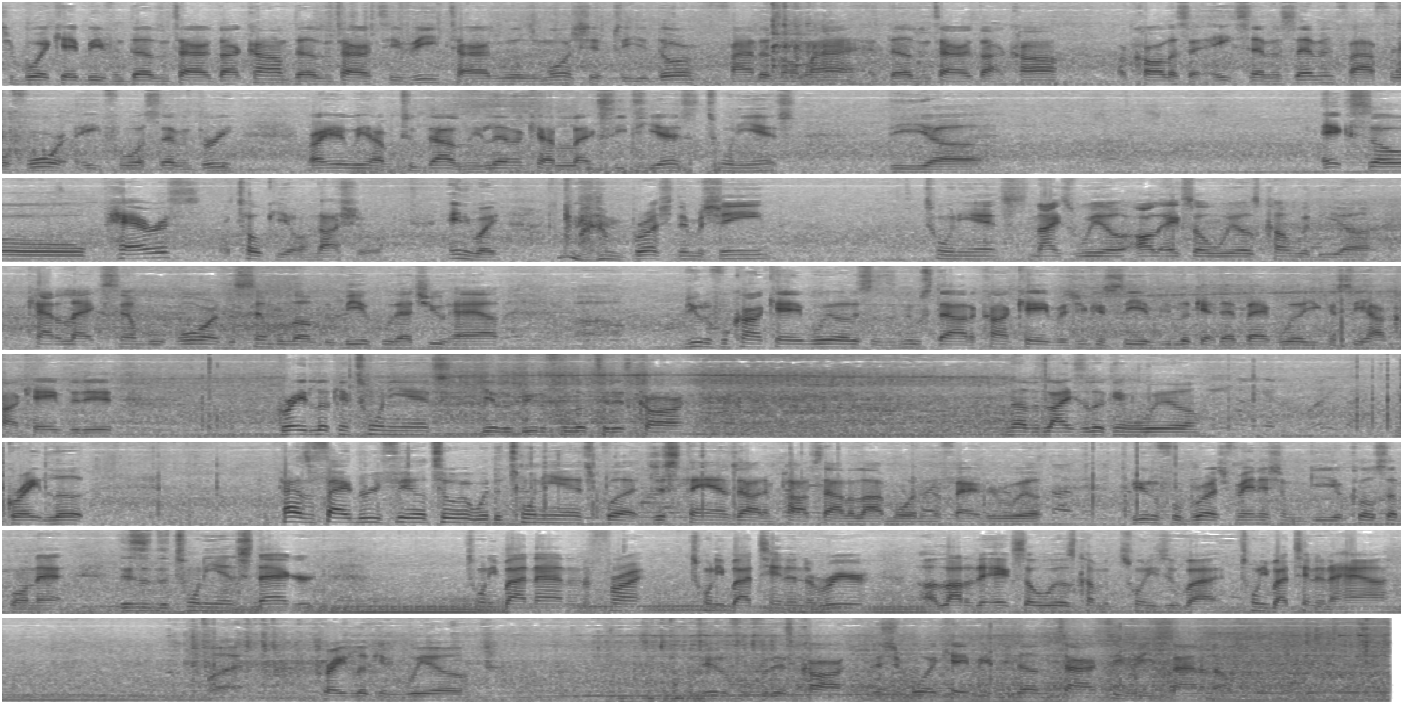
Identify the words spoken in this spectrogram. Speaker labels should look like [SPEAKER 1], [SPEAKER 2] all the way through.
[SPEAKER 1] It's your boy KB from DubsandTires.com, Dubs and Tires TV, tires, wheels, and more shipped to your door. Find us online at DubsandTires.com or call us at 877-544-8473. Right here we have a 2011 Cadillac CTS 20 inch. The uh, XO Paris or Tokyo, I'm not sure. Anyway, brushed and machined, 20 inch, nice wheel. All the XO wheels come with the uh, Cadillac symbol or the symbol of the vehicle that you have. Uh, beautiful concave wheel. This is a new style of concave. As you can see, if you look at that back wheel, you can see how concave it is. Great looking 20 inch, gives a beautiful look to this car. Another nice looking wheel. Great look. Has a factory feel to it with the 20 inch, but just stands out and pops out a lot more than the factory wheel. Beautiful brush finish. I'm gonna give you a close up on that. This is the 20 inch staggered. 20 by 9 in the front, 20 by 10 in the rear. A lot of the XO wheels come in 22 by 20 by 10 and a half. But great looking wheel. Beautiful for this car. This your boy KB Dubs and Tires TV signing off.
